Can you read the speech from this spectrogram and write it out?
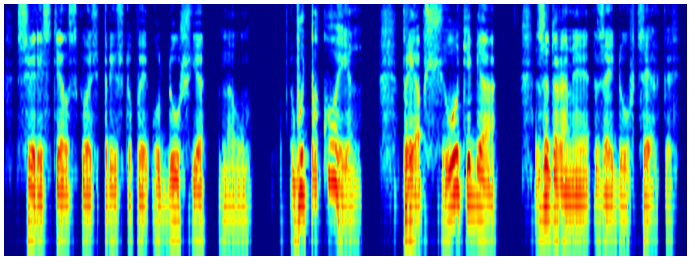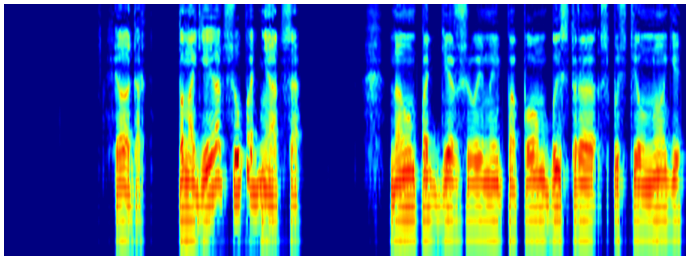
— свиристел сквозь приступы удушья Наум. Будь покоен, приобщу тебя, за дарами зайду в церковь. Федор, помоги отцу подняться. Наум, поддерживаемый попом, быстро спустил ноги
